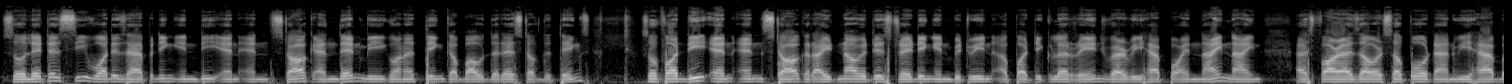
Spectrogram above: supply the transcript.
So let us see what is happening in DNN stock and then we gonna think about the rest of the things so for DNN stock right now it is trading in between a particular range where we have 0.99 as far as our support and we have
